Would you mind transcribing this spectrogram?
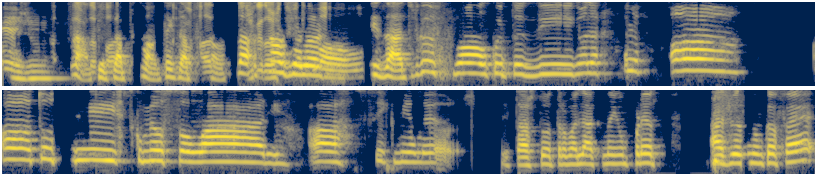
mesmo. não, tem que dar pressão. Tem que dar pressão. de senão jogadores os de jogadores- futebol. Exato, jogadores de futebol, coitadinho, olha, olha, ah, ah, estou triste com o meu salário, ah, 5 mil euros. E estás tu a trabalhar que nem um preto, às vezes num café,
